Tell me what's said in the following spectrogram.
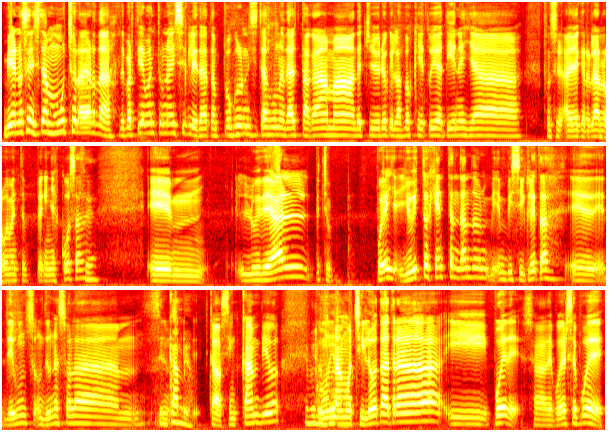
mira, no se necesita mucho, la verdad. De partidamente una bicicleta, tampoco necesitas una de alta gama. De hecho, yo creo que las dos que tú ya tienes ya había que arreglar, obviamente, pequeñas cosas. Sí. Eh, lo ideal, de hecho, pues, yo he visto gente andando en, en bicicletas eh, de, un, de una sola... mm, Sin de- cambio. Claro, sin cambio, con una mochilota atrás y puede, o sea, de poder se puede.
